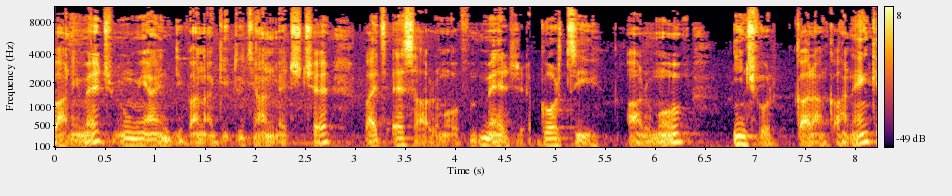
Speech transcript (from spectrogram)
բանի մեջ ու միայն դիվանագիտության մեջ չէ, բայց այս առումով մեր գործի առումով ինչ որ կարանք անենք,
